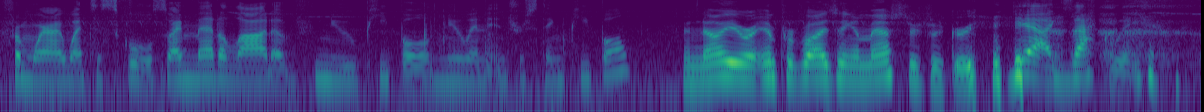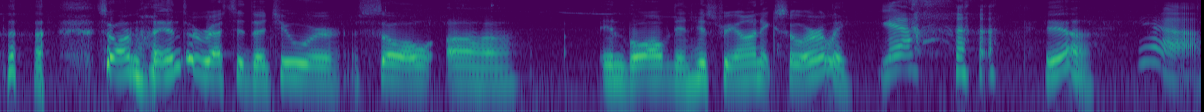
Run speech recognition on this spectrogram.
from where I went to school. So I met a lot of new people, new and interesting people. And now you're improvising a master's degree. Yeah, exactly. so I'm interested that you were so uh, involved in histrionics so early. yeah. Yeah. yeah.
